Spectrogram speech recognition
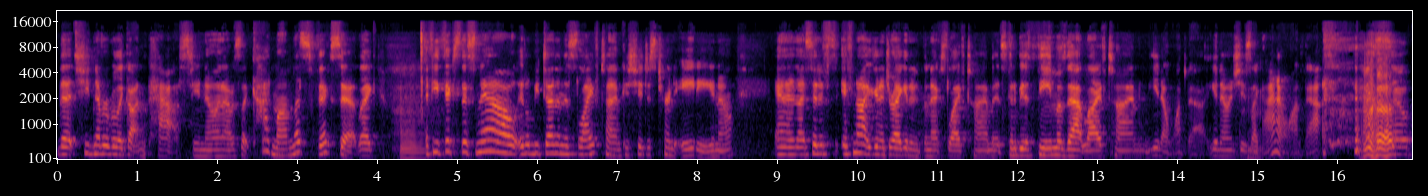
that she'd never really gotten past, you know. And I was like, God, mom, let's fix it. Like, hmm. if you fix this now, it'll be done in this lifetime because she just turned 80, you know. And I said, if, if not, you're going to drag it into the next lifetime, and it's going to be the theme of that lifetime, and you don't want that, you know. And she's like, I don't want that. so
